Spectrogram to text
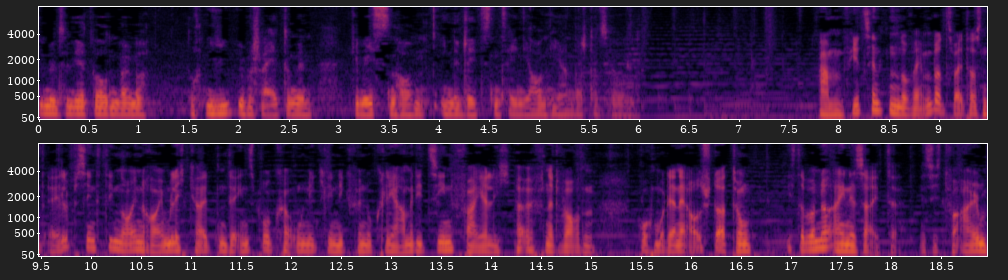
dimensioniert worden, weil wir noch nie Überschreitungen gemessen haben in den letzten zehn Jahren hier an der Station. Am 14. November 2011 sind die neuen Räumlichkeiten der Innsbrucker Uniklinik für Nuklearmedizin feierlich eröffnet worden Hochmoderne Ausstattung ist aber nur eine Seite. Es ist vor allem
